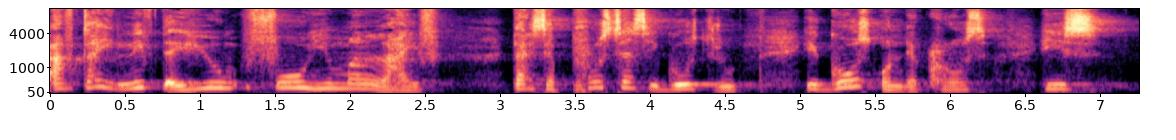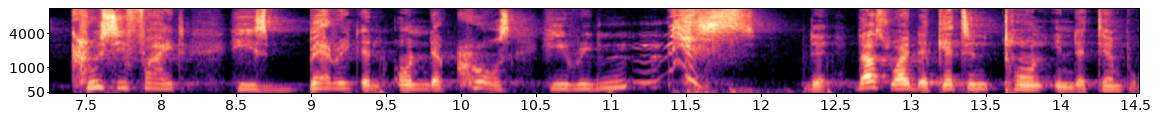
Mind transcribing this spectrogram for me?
after he lived the full human life, that's a process he goes through. He goes on the cross, he's crucified, he's buried, and on the cross, he released. The, that's why the curtain torn in the temple.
